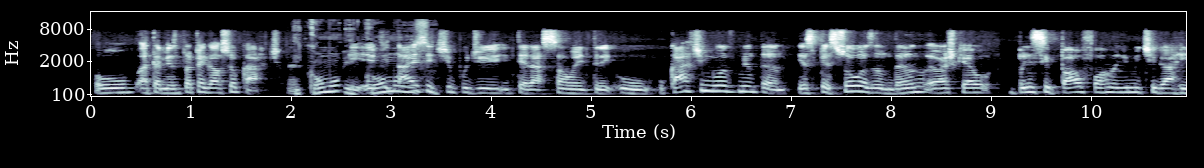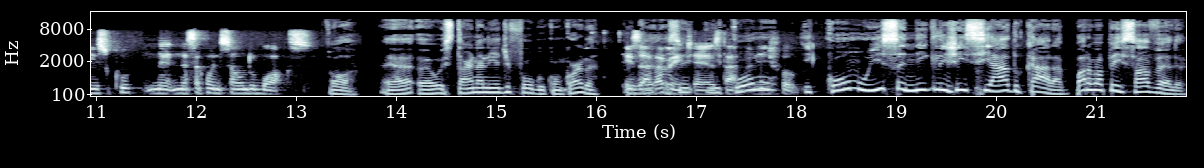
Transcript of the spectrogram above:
ou até mesmo para pegar o seu kart. né? E como, e E como evitar isso- esse tipo de interação entre o, o kart movimentando e as pessoas andando, eu acho que é a principal forma de mitigar risco ne- nessa condição do box. Ó, é, é o estar na linha de fogo, concorda? Exatamente, é e estar na como, linha de fogo. E como isso é negligenciado, cara. Para pra pensar, velho.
